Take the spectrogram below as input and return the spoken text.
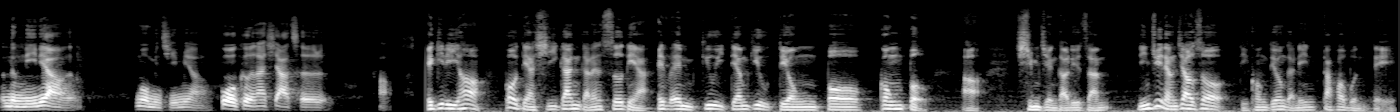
两年了，莫名其妙，过客他下车了。好，会记你哈，固定时间，甲咱锁定 FM 九一点九中波广播啊，新店交流站，林俊良教授伫空中甲恁答复问题。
